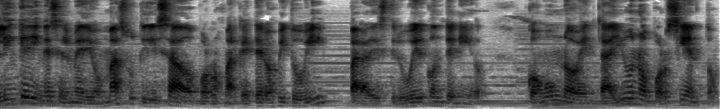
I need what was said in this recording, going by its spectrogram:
LinkedIn es el medio más utilizado por los marqueteros B2B para distribuir contenido, con un 91%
